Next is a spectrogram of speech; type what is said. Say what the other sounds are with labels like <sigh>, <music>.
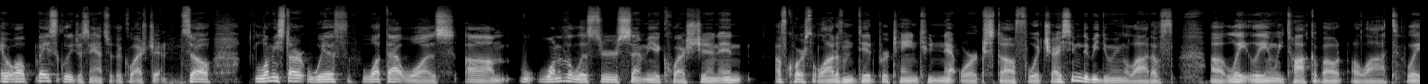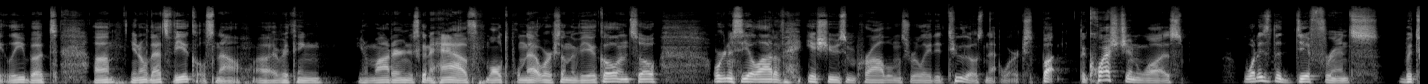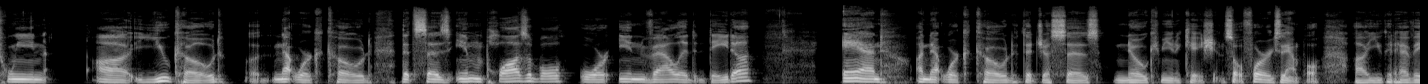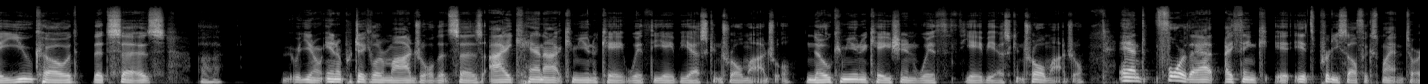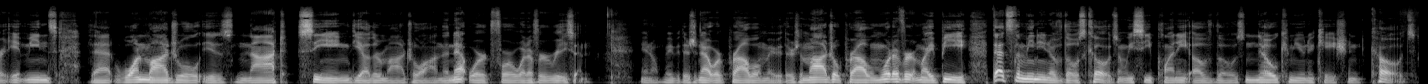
uh, well, basically just answer the question. So let me start with what that was. Um, one of the listeners sent me a question and of course, a lot of them did pertain to network stuff, which I seem to be doing a lot of uh, lately, and we talk about a lot lately. But um, you know, that's vehicles now. Uh, everything you know, modern is going to have multiple networks on the vehicle, and so we're going to see a lot of issues and problems related to those networks. But the question was, what is the difference between uh, U code, uh, network code that says implausible or invalid data, and a network code that just says no communication. So, for example, uh, you could have a U code that says uh, you know, in a particular module that says, I cannot communicate with the ABS control module. No communication with the ABS control module. And for that, I think it's pretty self-explanatory. It means that one module is not seeing the other module on the network for whatever reason. You know, maybe there's a network problem, maybe there's a module problem, whatever it might be. That's the meaning of those codes. And we see plenty of those no communication codes.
